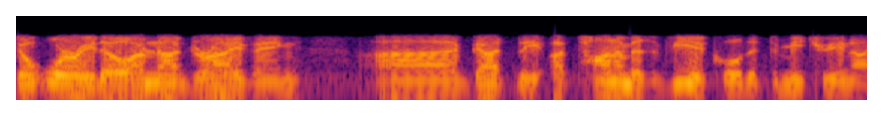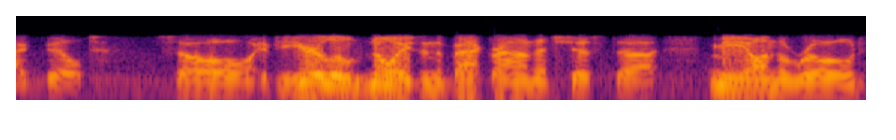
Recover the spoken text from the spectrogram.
don't worry though, I'm not driving. I've got the autonomous vehicle that Dimitri and I built. So if you hear a little noise in the background, that's just uh, me on the road.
